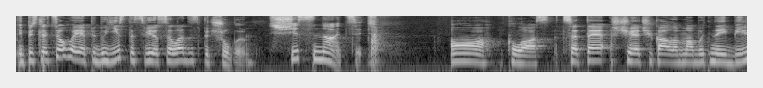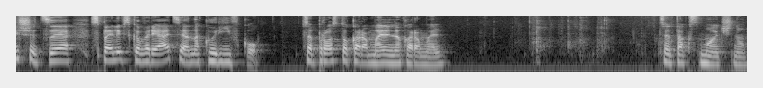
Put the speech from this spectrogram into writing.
І після цього я піду їсти свій оселедець під шубою. 16. О, клас. Це те, що я чекала, мабуть, найбільше. Це спелівська варіація на корівку. Це просто карамель на карамель. Це так смачно.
